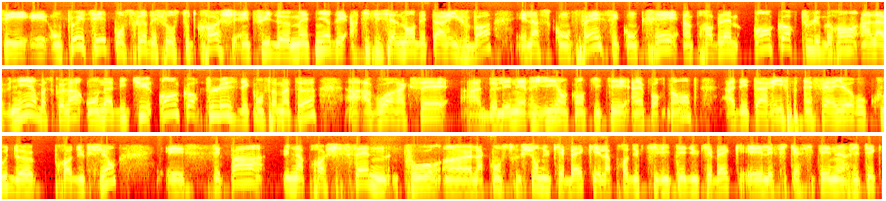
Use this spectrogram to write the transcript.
c'est on peut essayer de construire des choses toutes croches et puis de maintenir des, artificiellement des tarifs bas. Et là, ce qu'on fait, c'est qu'on crée un problème encore plus grand à l'avenir parce que là, on habitue encore plus des consommateurs à avoir accès à de l'énergie en quantité importante, à des tarifs inférieurs au coût de production et c'est pas une approche saine pour euh, la construction du Québec et la productivité du Québec et l'efficacité énergétique.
